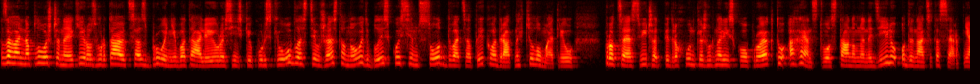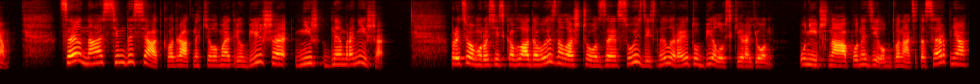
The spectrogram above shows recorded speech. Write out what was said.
Загальна площа, на якій розгортаються збройні баталії у російській Курській області, вже становить близько 720 квадратних кілометрів. Про це свідчать підрахунки журналістського проекту Агентство станом на неділю, 11 серпня. Це на 70 квадратних кілометрів більше ніж днем раніше. При цьому російська влада визнала, що ЗСУ здійснили рейд у Біловський район. У ніч на понеділок, 12 серпня,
